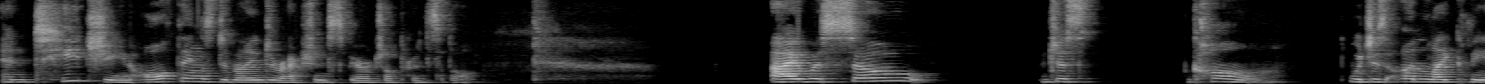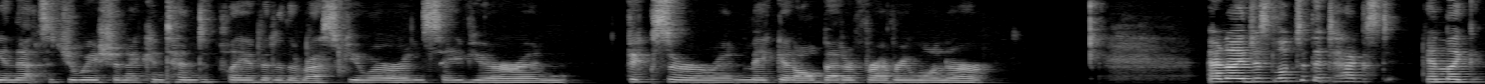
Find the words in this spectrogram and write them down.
and teaching all things divine direction, spiritual principle I was so just calm, which is unlike me in that situation. I can tend to play a bit of the rescuer and savior and fixer and make it all better for everyone or and I just looked at the text and like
